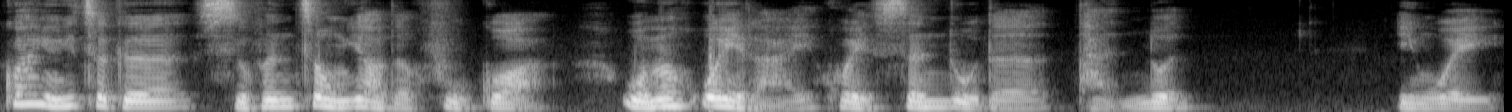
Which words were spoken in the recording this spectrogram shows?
关于这个十分重要的复卦，我们未来会深入的谈论，因为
